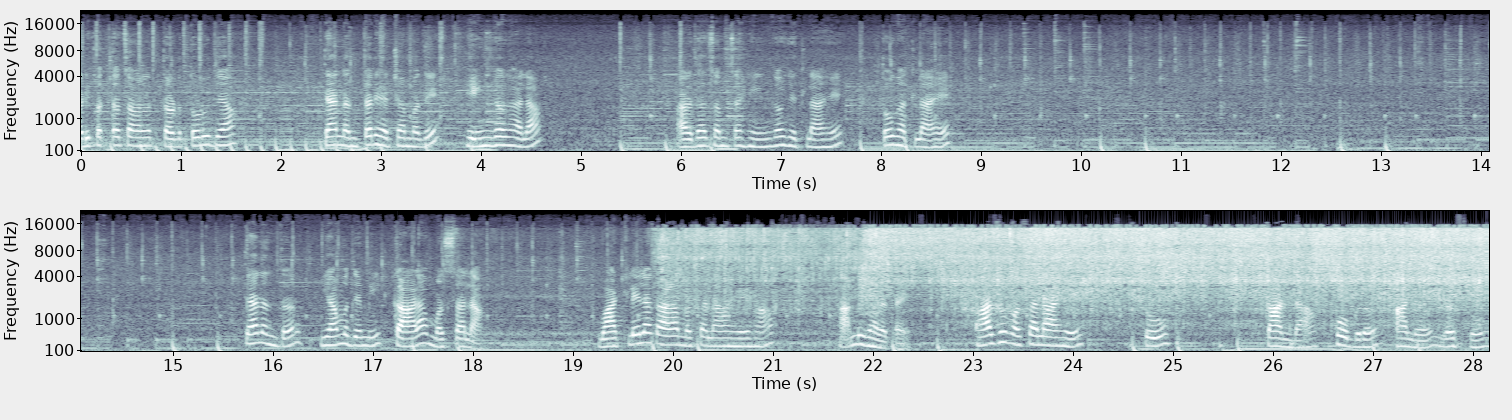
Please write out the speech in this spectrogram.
कढीपत्ता चांगला तडतडू द्या. त्यानंतर ह्याच्यामध्ये हिंग घाला. अर्धा चमचा हिंग घेतला आहे. तो घातला आहे. त्यानंतर यामध्ये मी काळा मसाला वाटलेला काळा मसाला आहे हा हा मी घालत आहे. हा जो मसाला आहे तो कांदा खोबरं आलं लसूण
